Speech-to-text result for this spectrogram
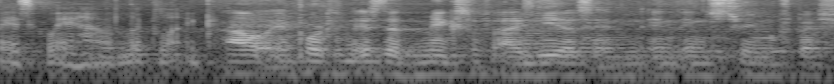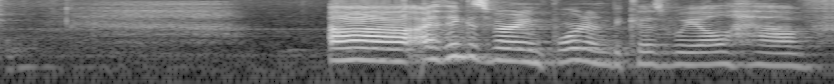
basically how it looked like. How important is that mix of ideas in, in, in Stream of Passion? Uh, I think it's very important because we all have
